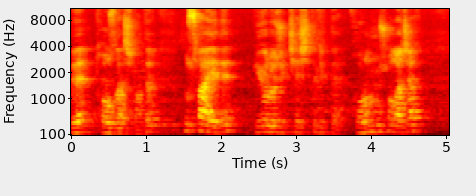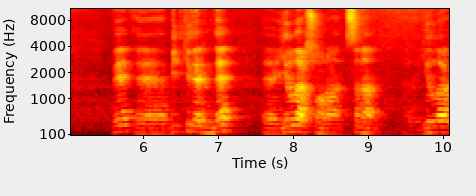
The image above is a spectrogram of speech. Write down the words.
ve tozlaşmadır. Bu sayede biyolojik çeşitlilik de korunmuş olacak ve e, bitkilerin de e, yıllar sonrasına, e, yıllar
